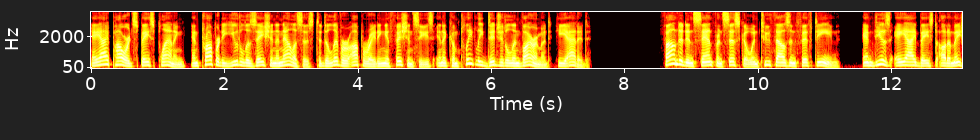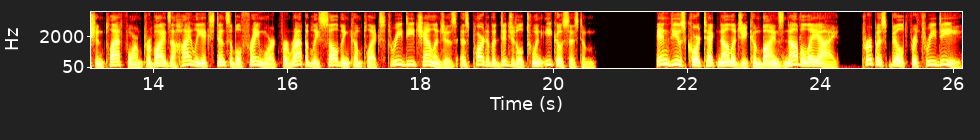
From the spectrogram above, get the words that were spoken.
AI powered space planning, and property utilization analysis to deliver operating efficiencies in a completely digital environment, he added. Founded in San Francisco in 2015, Enview's AI based automation platform provides a highly extensible framework for rapidly solving complex 3D challenges as part of a digital twin ecosystem. Enview's core technology combines novel AI, purpose built for 3D,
